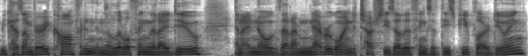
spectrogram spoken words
because I'm very confident in the little thing that I do, and I know that I'm never going to touch these other things that these people are doing,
